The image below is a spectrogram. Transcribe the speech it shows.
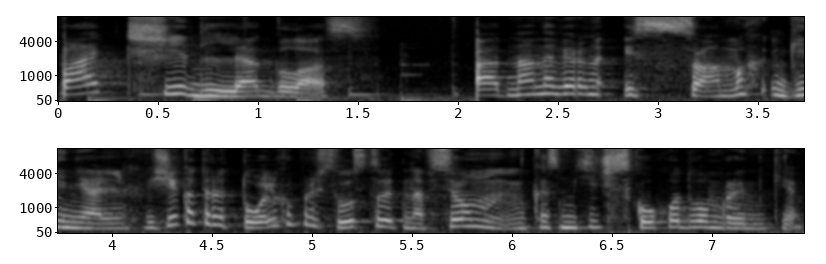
Патчи для глаз одна, наверное, из самых гениальных вещей, которая только присутствует на всем косметическо-уходовом рынке.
